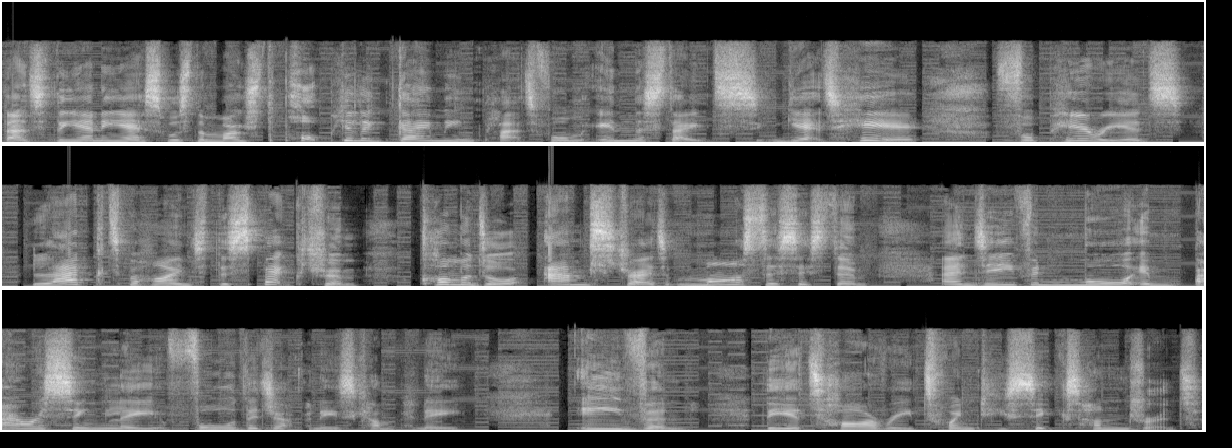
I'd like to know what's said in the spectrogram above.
that the NES was the most popular gaming platform in the States, yet here, for periods, lagged behind the Spectrum, Commodore, Amstrad, Master System, and even more embarrassingly for the Japanese company, even the Atari 2600.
